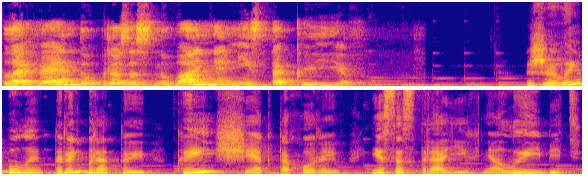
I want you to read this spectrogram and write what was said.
легенду про заснування міста Київ. Жили були три брати Кий, Щек та Хорив, і сестра їхня Либідь.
